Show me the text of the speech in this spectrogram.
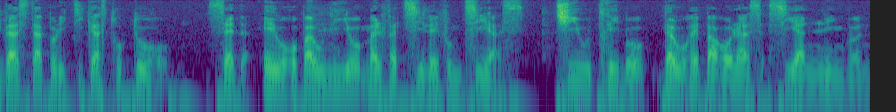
pli vasta politica strukturo, sed Eŭropa Unio malfacile funkcias. Ĉiu tribo daŭre parolas sian lingvon,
